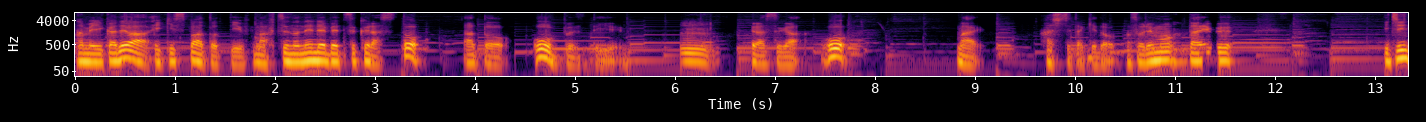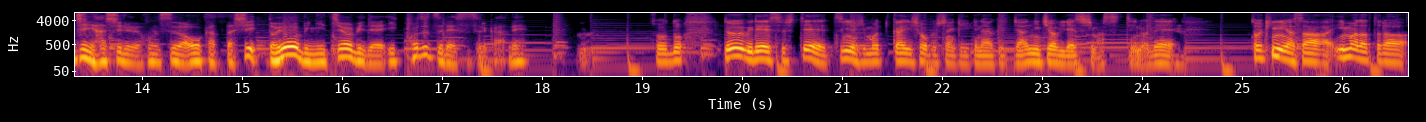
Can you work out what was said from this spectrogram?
アメリカではエキスパートっていう、まあ普通の年齢別クラスと、あとオープンっていううん。クラスが、を、まあ走ってたけど、それもだいぶ、一日に走る本数は多かったし、土曜日、日曜日で1個ずつレースするからね。そう土曜日レースして、次の日もう一回勝負しなきゃいけないわけじゃあ日曜日レースしますっていうので、時にはさ、今だったら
